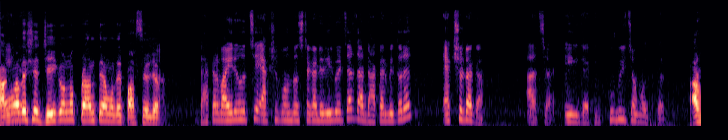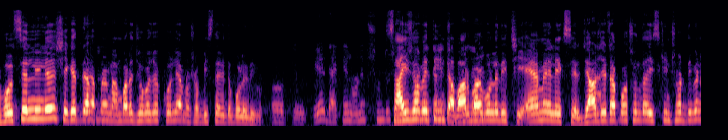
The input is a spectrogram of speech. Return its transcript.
বাংলাদেশের যে কোনো প্রান্তে আমাদের পার্সেল যাবে ঢাকার বাইরে হচ্ছে একশো পঞ্চাশ টাকা ডেলিভারি চার্জ আর ঢাকার ভিতরে একশো টাকা। আচ্ছা এই দেখেন খুবই চমৎকার। আর হোলসেল নিলে সেক্ষেত্রে আপনার নাম্বারে যোগাযোগ করলে আমরা সব বিস্তারিত বলে দিব। ওকে ওকে দেখেন অনেক সুন্দর সাইজ হবে তিনটা বারবার বলে দিচ্ছি এম এল এক্সেল যার যেটা পছন্দ স্ক্রিনশট দিবেন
